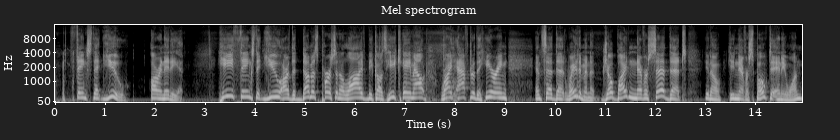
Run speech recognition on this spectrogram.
thinks that you are an idiot. He thinks that you are the dumbest person alive because he came out right after the hearing and said that, wait a minute, Joe Biden never said that, you know, he never spoke to anyone.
